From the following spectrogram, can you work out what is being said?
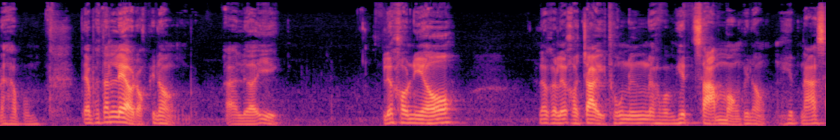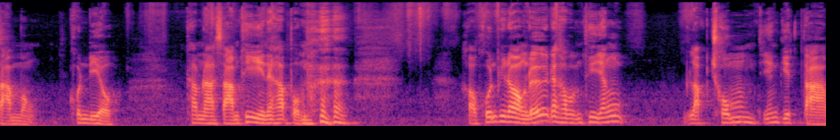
นะครับ ผม แต่พอท่านแล้วดอกพี่น้องเหลืออีกเหลือข้าวเหนียว แล้วก็เหลือข้าวเจ้าอีกทุงนึงนะครับ ผมเฮ็ดสามหม่องพี่น้องเฮ็ดนาสามหม่องคนเดียวทำนาสามที่นะครับ ผม ขอบคุณพี่น้องเด้อนะครับ ผมที่ยัง รับชมที่ยังติดตาม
